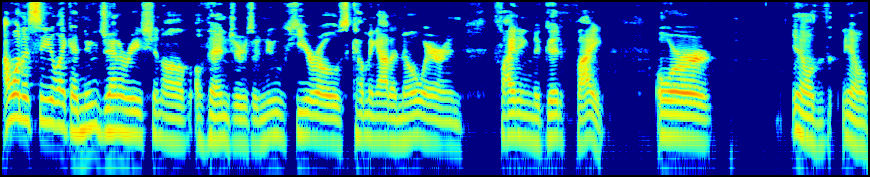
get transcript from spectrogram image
I want to see like a new generation of Avengers or new heroes coming out of nowhere and fighting the good fight, or you know, you know,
